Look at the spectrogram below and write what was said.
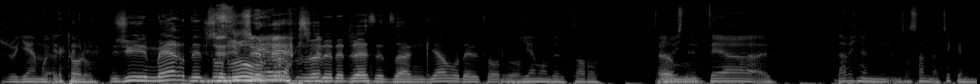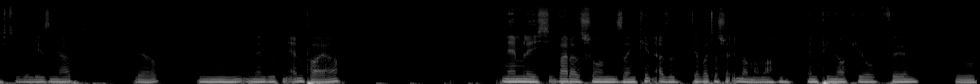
Guillermo del Toro. Gilmer del Toro, würde der Jazz nicht sagen. Guillermo del Toro. Guillermo del Toro. Da habe ich, Ähm. ne- der, da hab ich einen interessanten Artikel nämlich zugelesen gehabt. Ja. Im, in der guten Empire. Nämlich war das schon sein Kind, also der wollte das schon immer mal machen, den Pinocchio-Film. Hm.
